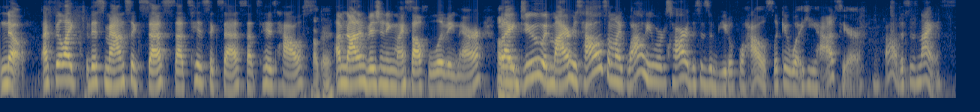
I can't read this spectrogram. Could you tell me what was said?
no. I feel like this man's success, that's his success, that's his house. Okay. I'm not envisioning myself living there, but I do admire his house. I'm like, wow, he works hard. This is a beautiful house. Look at what he has here. Wow, this is nice.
